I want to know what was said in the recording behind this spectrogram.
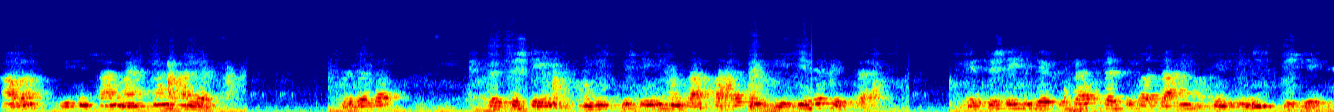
Aber Wittgenstein meint es anders. Dritter Satz, das Bestehen und Nichtbestehen von Sachverhalten ist die Wirklichkeit. Jetzt besteht die Wirklichkeit plötzlich aus Sachen, aus denen sie nicht besteht.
